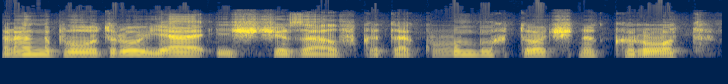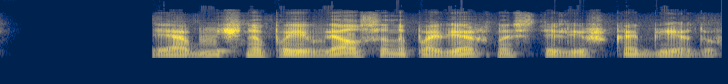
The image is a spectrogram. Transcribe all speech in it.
Рано поутру я исчезал в катакомбах точно крот и обычно появлялся на поверхности лишь к обеду.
